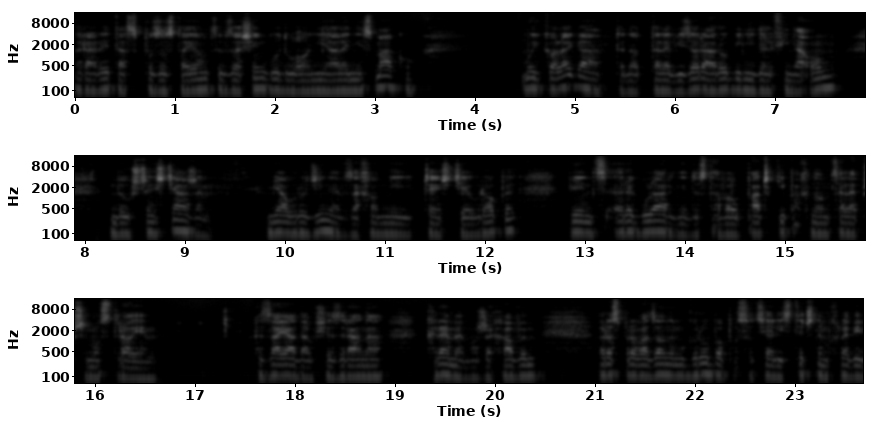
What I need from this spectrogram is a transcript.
Rarytas pozostający w zasięgu dłoni, ale nie smaku. Mój kolega, ten od telewizora Rubin i Delfina Um, był szczęściarzem. Miał rodzinę w zachodniej części Europy, więc regularnie dostawał paczki pachnące lepszym ustrojem. Zajadał się z rana kremem orzechowym, rozprowadzonym grubo po socjalistycznym chlebie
